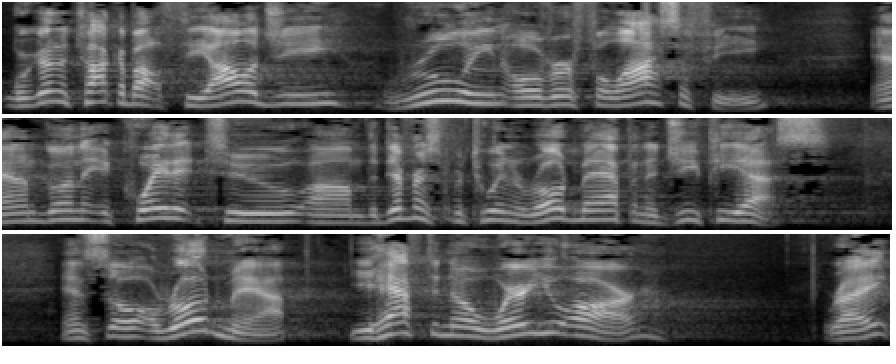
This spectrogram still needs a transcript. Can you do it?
we're going to talk about theology ruling over philosophy. And I'm going to equate it to um, the difference between a road map and a GPS. And so a road map, you have to know where you are, right?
